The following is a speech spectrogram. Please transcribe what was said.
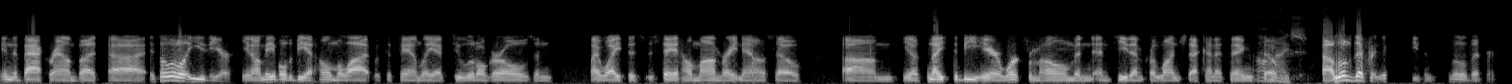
in the background, but uh, it's a little easier. You know, I'm able to be at home a lot with the family. I have two little girls, and my wife is a stay-at-home mom right now. So, um, you know, it's nice to be here, work from home, and, and see them for lunch, that kind of thing. Oh, so, nice. Uh, a little different this season, a little different.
